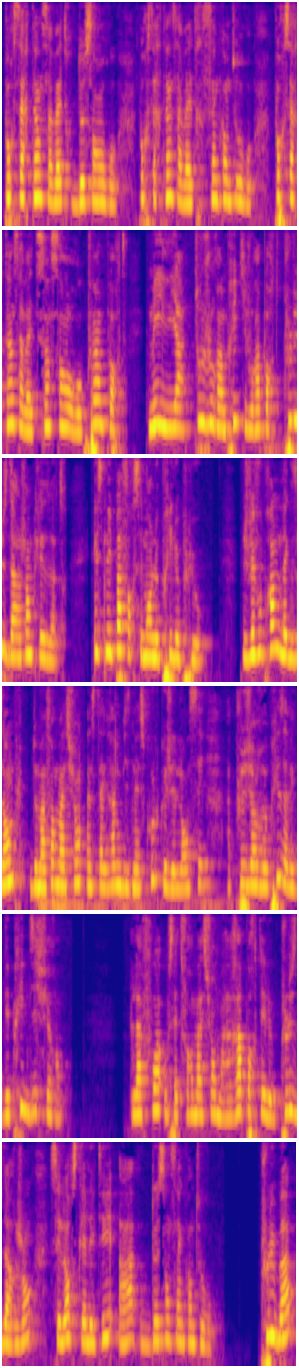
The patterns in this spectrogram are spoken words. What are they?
Pour certains, ça va être 200 euros. Pour certains, ça va être 50 euros. Pour certains, ça va être 500 euros. Peu importe. Mais il y a toujours un prix qui vous rapporte plus d'argent que les autres. Et ce n'est pas forcément le prix le plus haut. Je vais vous prendre l'exemple de ma formation Instagram Business School que j'ai lancée à plusieurs reprises avec des prix différents. La fois où cette formation m'a rapporté le plus d'argent, c'est lorsqu'elle était à 250 euros. Plus bas,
